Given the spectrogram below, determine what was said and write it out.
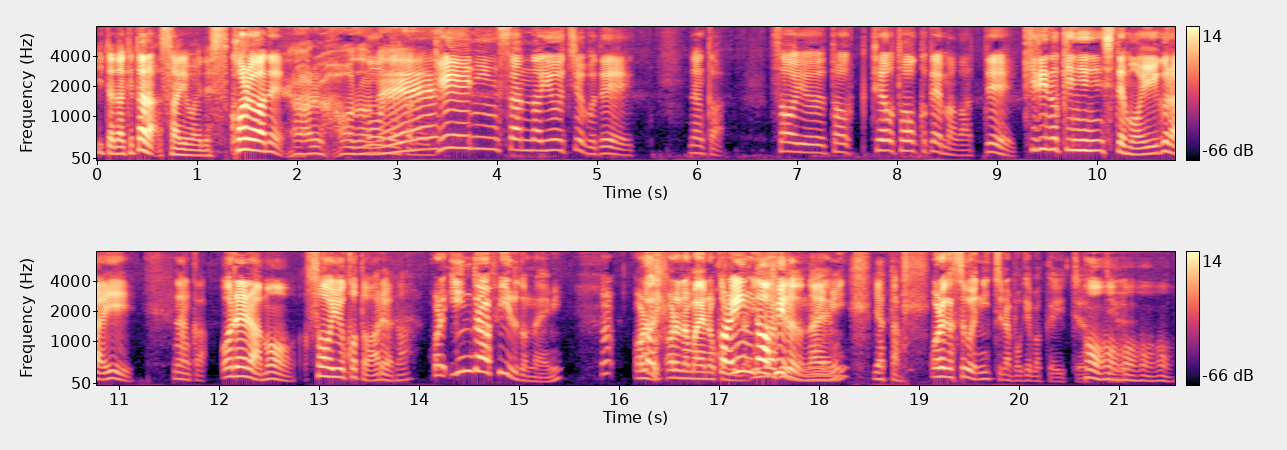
いただけたら幸いです。これはねなるほもどうねね芸人さんの YouTube でなんかそういうトークテトークテーマがあって切り抜きにしてもいいぐらいなんか俺らもそういうことはあるよな。これインダーフィールドの悩み？ん？俺俺の前のこれインダーフィールドのイ悩み？やったん。俺がすごいニッチなボケばっかり言っちゃうってほうほうほうほうほ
